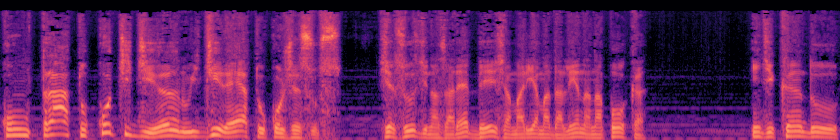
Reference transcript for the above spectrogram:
com um trato cotidiano e direto com Jesus. Jesus de Nazaré beija Maria Madalena na boca, indicando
